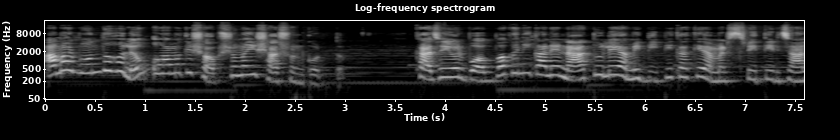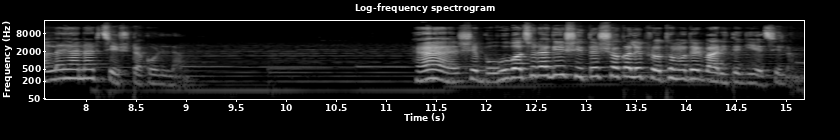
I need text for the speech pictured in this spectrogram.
আমার বন্ধু হলেও ও আমাকে সবসময়ই শাসন করত। কাজেই ওর বকবকানি কানে না তুলে আমি দীপিকাকে আমার স্মৃতির জানলায় আনার চেষ্টা করলাম। হ্যাঁ সে বহু বছর আগে শীতের সকালে প্রথম ওদের বাড়িতে গিয়েছিলাম।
